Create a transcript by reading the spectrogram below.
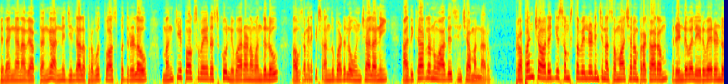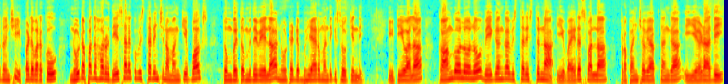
తెలంగాణ వ్యాప్తంగా అన్ని జిల్లాల ప్రభుత్వ ఆసుపత్రుల్లో మంకీపాక్స్ వైరస్కు నివారణ మందులు అవసరమైన కిట్స్ అందుబాటులో ఉంచాలని అధికారులను ఆదేశించామన్నారు. ప్రపంచ ఆరోగ్య సంస్థ వెల్లడించిన సమాచారం ప్రకారం రెండు వేల ఇరవై రెండు నుంచి ఇప్పటి వరకు నూట పదహారు దేశాలకు విస్తరించిన మంకీపాక్స్ తొంభై తొమ్మిది వేల నూట డెబ్బై ఆరు మందికి సోకింది. ఇటీవల కాంగోలోలో వేగంగా విస్తరిస్తున్న ఈ వైరస్ వల్ల ప్రపంచవ్యాప్తంగా ఈ ఏడాది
